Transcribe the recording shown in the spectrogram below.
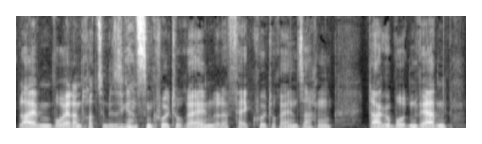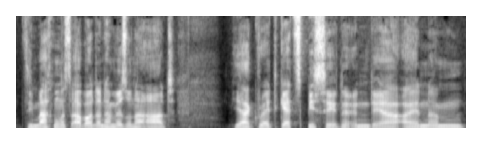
bleiben, wo ja dann trotzdem diese ganzen kulturellen oder fake-kulturellen Sachen dargeboten werden. Sie machen es aber und dann haben wir so eine Art, ja, Great Gatsby-Szene, in der ein ähm,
